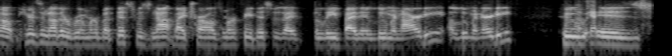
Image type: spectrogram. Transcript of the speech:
oh, here's another rumor, but this was not by Charles Murphy. This was, I believe, by the Illuminerdi, Illuminerdi, who is Okay.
